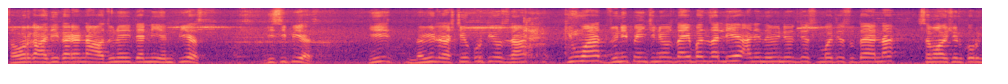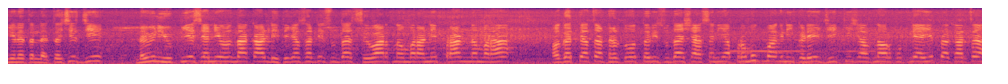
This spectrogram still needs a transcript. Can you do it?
संवर्ग अधिकाऱ्यांना अजूनही त्यांनी N P S D C P S ही नवीन राष्ट्रीयकृत योजना किंवा जुनी पेन्शन योजनाही बंद झाली आहे आणि नवीन योजनेमध्ये सुद्धा यांना समावेशन करून घेण्यात आलं आहे. तशीच जी नवीन यू पी एस यांनी योजना काढली त्याच्यासाठी सुद्धा सेवार्थ नंबर आणि प्राण नंबर हा अगत्याचा ठरतो तरीसुद्धा शासन या प्रमुख मागणीकडे जे की शासनावर कुठल्याही प्रकारचा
